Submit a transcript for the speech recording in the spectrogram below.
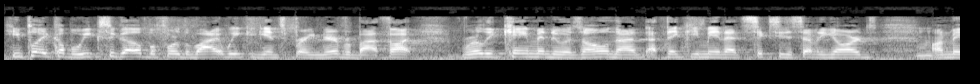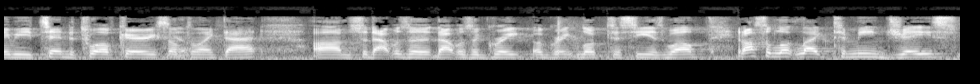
He played a couple weeks ago before the bye week against Braden River, but I thought really came into his own. I, I think he made that 60 to 70 yards mm-hmm. on maybe 10 to 12 carries, something yep. like that. Um, so that was a that was a great a great look to see as well. It also looked like to me Jace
